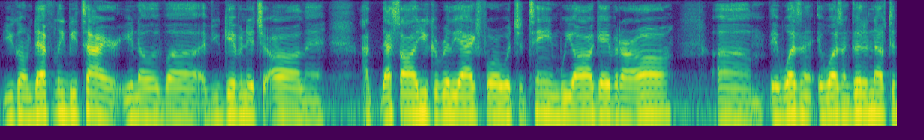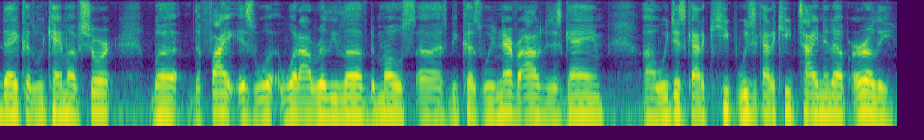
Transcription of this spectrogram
you're gonna definitely be tired, you know, if uh, if you giving it your all, and I, that's all you could really ask for with your team. We all gave it our all. Um, it wasn't it wasn't good enough today because we came up short, but the fight is what, what I really love the most. Uh, is because we're never out of this game. Uh, we just got to keep we just got to keep tightening it up early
